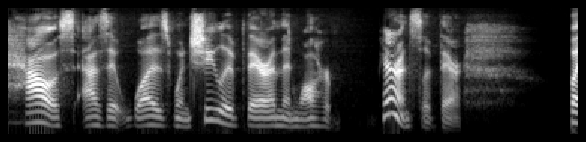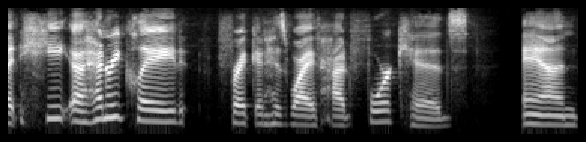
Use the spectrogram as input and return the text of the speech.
house as it was when she lived there, and then while her parents lived there. But he, uh, Henry Clay Frick, and his wife had four kids and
